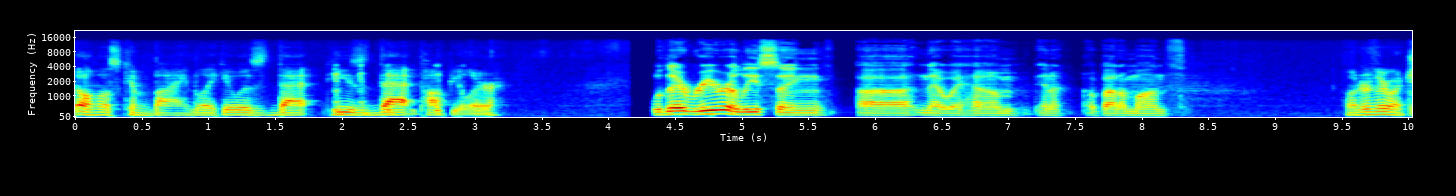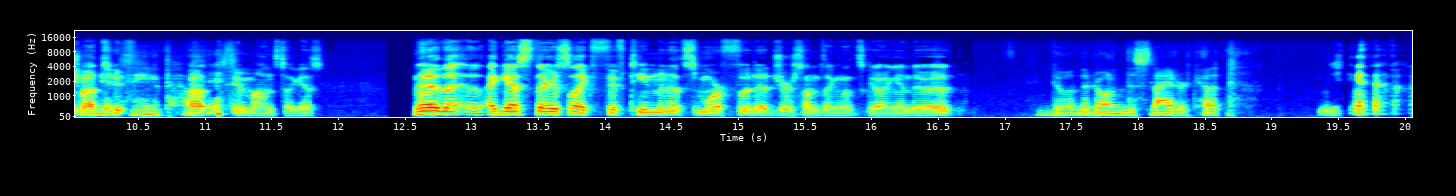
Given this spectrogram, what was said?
almost combined. Like it was that he's that popular. Well, they're re-releasing uh, No Way Home in a, about a month. I wonder if they're going to change about anything two, about, about it. two months, I guess. No, that, I guess there's like 15 minutes more footage or something that's going into it. Doing, they're doing the Snyder cut. Yeah.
